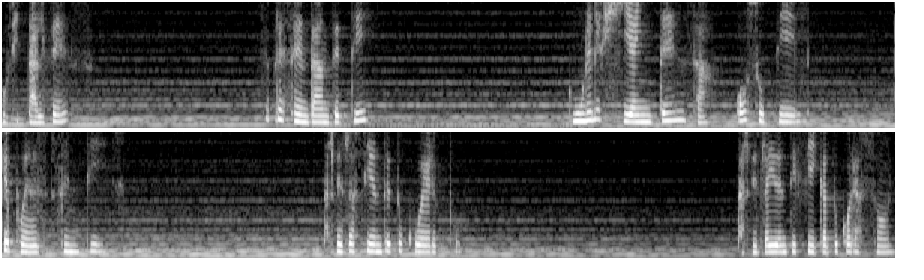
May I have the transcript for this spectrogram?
O si tal vez se presenta ante ti como una energía intensa o sutil que puedes sentir. Tal vez la siente tu cuerpo. Tal vez la identifica tu corazón.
